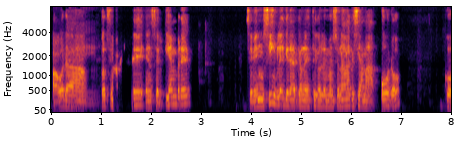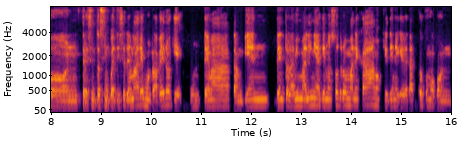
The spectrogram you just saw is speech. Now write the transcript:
Ahora, Bueno. próximamente en septiembre, se viene un single que era el este que les mencionaba que se llama Oro con 357 mares, un rapero que es un tema también dentro de la misma línea que nosotros manejábamos, que tiene que ver harto como con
